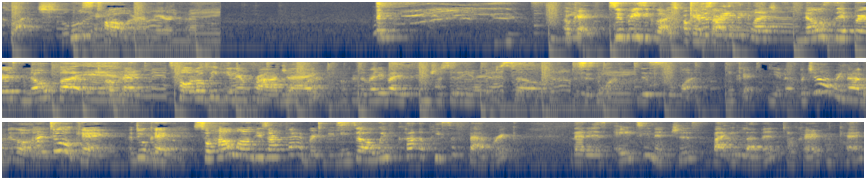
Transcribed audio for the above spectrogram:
clutch. Who's taller, America? okay, super easy clutch. Okay, I'm sorry. Super easy clutch, no zippers, no buttons. Okay. Total beginner project. If anybody's interested in learning so This is the one. this is the one. Okay. You know, but you already know how to do all I do okay. I do okay. So how long is our fabric, Mimi? So we've cut a piece of fabric that is 18 inches by 11. Okay. Okay,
